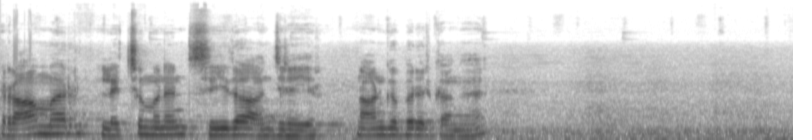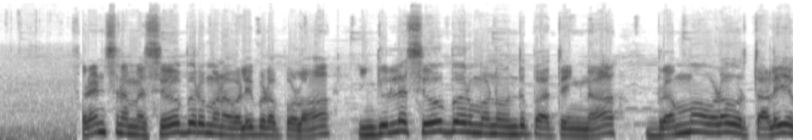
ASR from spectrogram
ராமர் லட்சுமணன் சீதா ஆஞ்சநேயர். நான்கு பேர் இருக்காங்க. ஃப்ரெண்ட்ஸ் நம்ம சிவபெருமானை வழிபட போகலாம் இங்குள்ள சிவபெருமன் வந்து பார்த்தீங்கன்னா பிரம்மாவோட ஒரு தலையை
